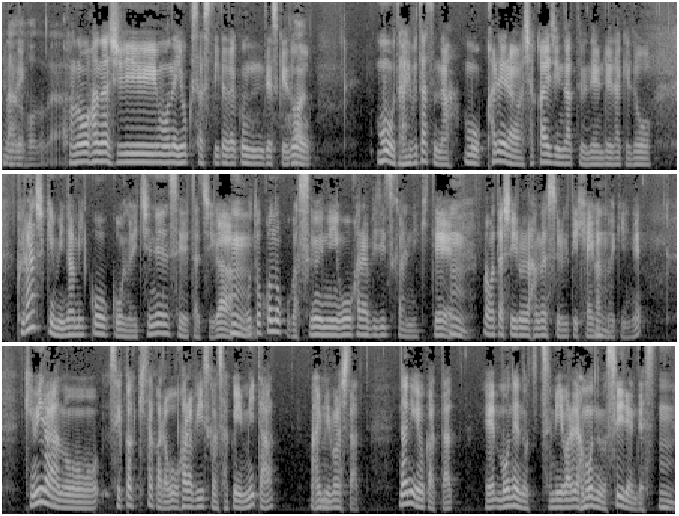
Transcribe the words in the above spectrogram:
なるほどな。このお話もねよくさせていただくんですけど、はい。もうだいぶ経つな。もう彼らは社会人になってる年齢だけど倉敷南高校の1年生たちが、うん。男の子が数人大原美術館に来て、うん。まあ、私といろいろ話する機会があった時にね、君らあのせっかく来たから大原美術館の作品見た？はい見ました、何が良かった？えモネの積み割れあモネの睡蓮です。うん。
